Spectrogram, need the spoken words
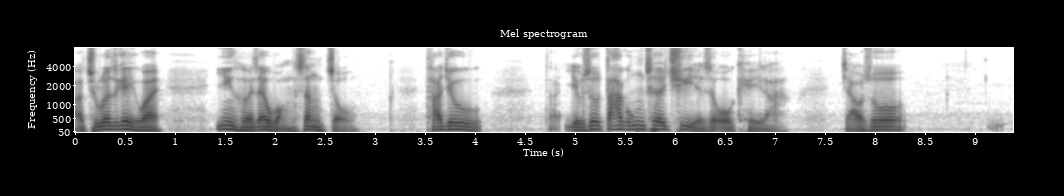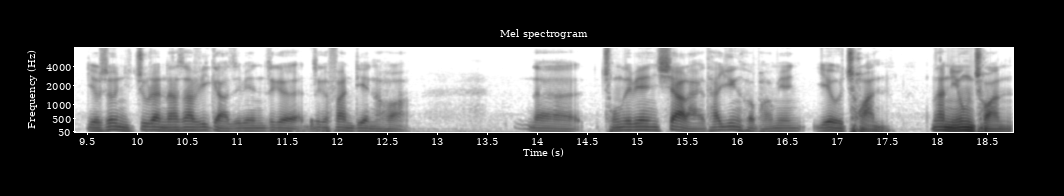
啊。除了这个以外，运河在往上走，他就他有时候搭公车去也是 OK 啦。假如说有时候你住在 NASA Vega 这边这个这个饭店的话，那从这边下来，它运河旁边也有船，那你用船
